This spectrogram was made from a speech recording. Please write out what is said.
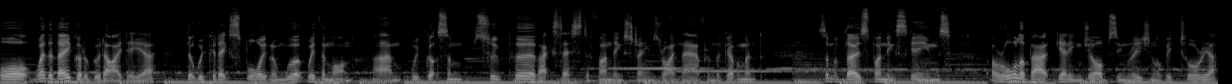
or whether they've got a good idea that we could exploit and work with them on. Um, we've got some superb access to funding streams right now from the government. Some of those funding schemes are all about getting jobs in regional Victoria.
